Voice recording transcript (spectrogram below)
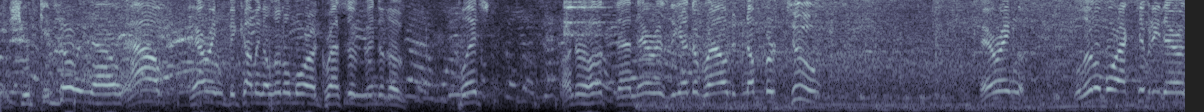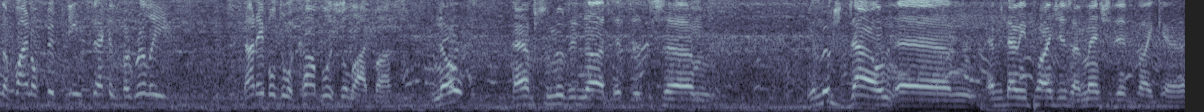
He should keep going now. Now, Herring becoming a little more aggressive into the clinch. Underhooks, and there is the end of round number two. Herring, a little more activity there in the final 15 seconds, but really not able to accomplish a lot, boss. No, absolutely not. It's, it's um, he looks down um, every time he punches. I mentioned it like uh,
